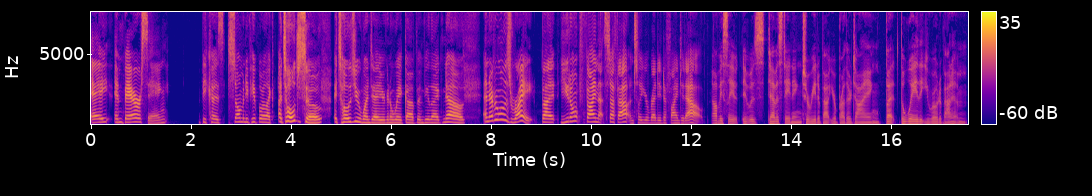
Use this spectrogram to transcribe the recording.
a embarrassing because so many people are like, I told you so. I told you one day you're going to wake up and be like, no. And everyone was right, but you don't find that stuff out until you're ready to find it out. Obviously, it was devastating to read about your brother dying, but the way that you wrote about him,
